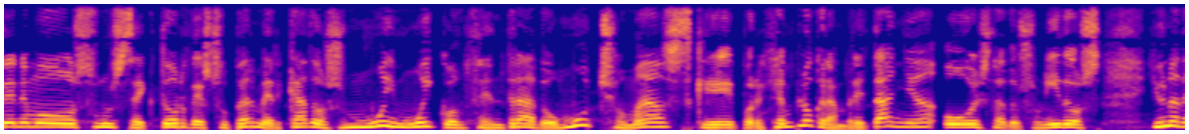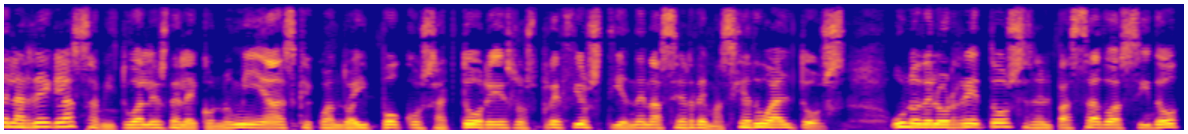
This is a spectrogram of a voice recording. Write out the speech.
Tenemos un sector de supermercados muy, muy concentrado, mucho más que, por ejemplo, Gran Bretaña o Estados Unidos. Y una de las reglas habituales de la economía es que cuando hay pocos actores, los precios tienden a ser demasiado altos. Uno de los retos en el pasado ha sido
